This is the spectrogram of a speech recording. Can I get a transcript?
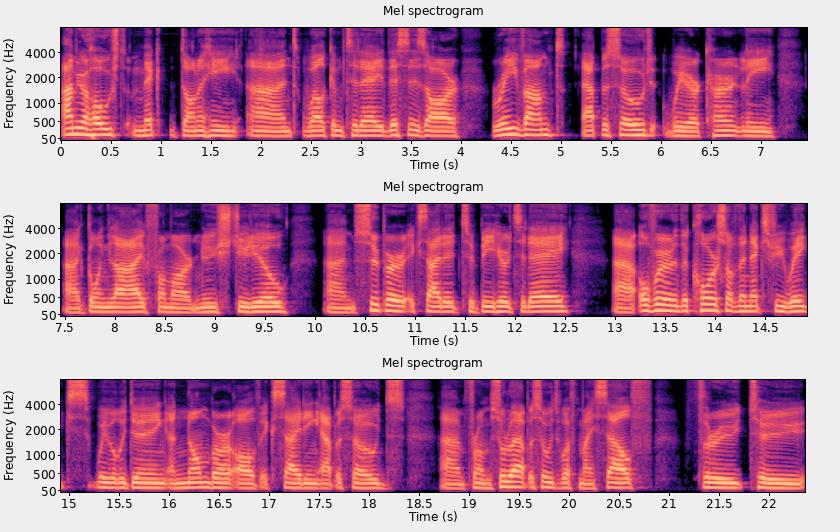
I'm your host, Mick Donaghy, and welcome today. This is our revamped episode. We're currently uh, going live from our new studio. I'm super excited to be here today. Uh, over the course of the next few weeks, we will be doing a number of exciting episodes um, from solo episodes with myself through to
